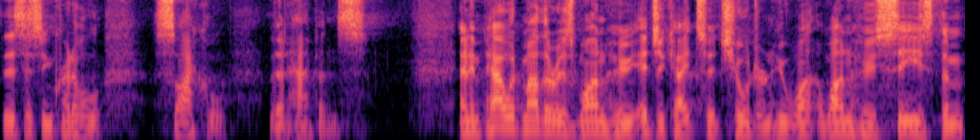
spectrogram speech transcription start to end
There's this incredible cycle that happens. An empowered mother is one who educates her children, who one who sees them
